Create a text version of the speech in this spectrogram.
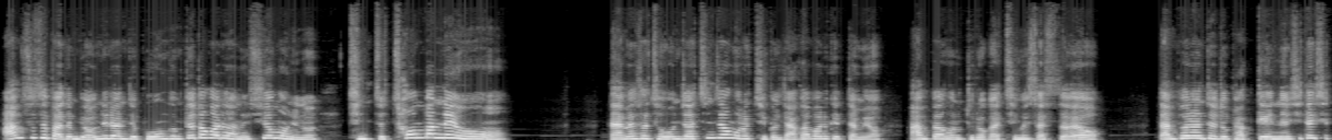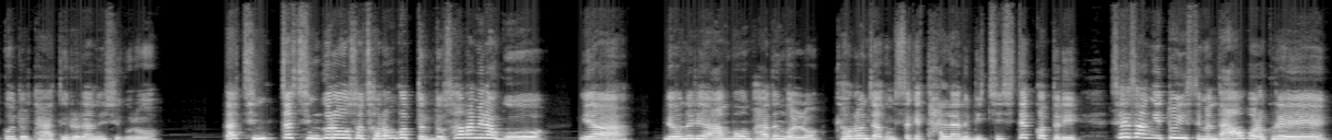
암수술 받은 며느리한테 보험금 뜯어가려 하는 시어머니는 진짜 처음 봤네요. 라면서 저 혼자 친정으로 집을 나가버리겠다며 안방으로 들어가 짐을 쌌어요. 남편한테도 밖에 있는 시댁 식구들 다 들으라는 식으로 나 진짜 징그러워서 저런 것들도 사람이라고. 야, 며느리 안보험 받은 걸로 결혼자금 쓰게 달라는 미친 시댁 것들이 세상에 또 있으면 나와보라 그래.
